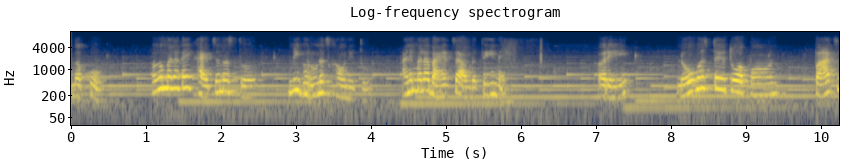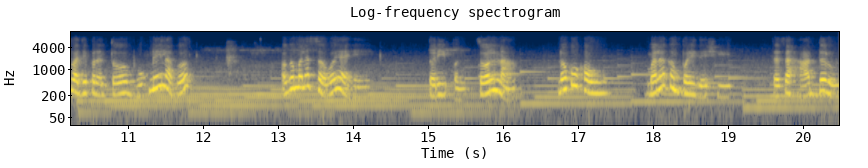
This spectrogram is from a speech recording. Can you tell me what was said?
नको. अगं मला काही खायचं नसतं. मी घरूनच खाऊन येतो आणि मला बाहेरचं आवडतही नाही. अरे नऊ वाजता येतो आपण. पाच वाजेपर्यंत भूक नाही लागत? अगं मला सवय आहे. तरी पण चल ना. नको खाऊ. मला कंपनी देशील. त्याचा हात धरून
